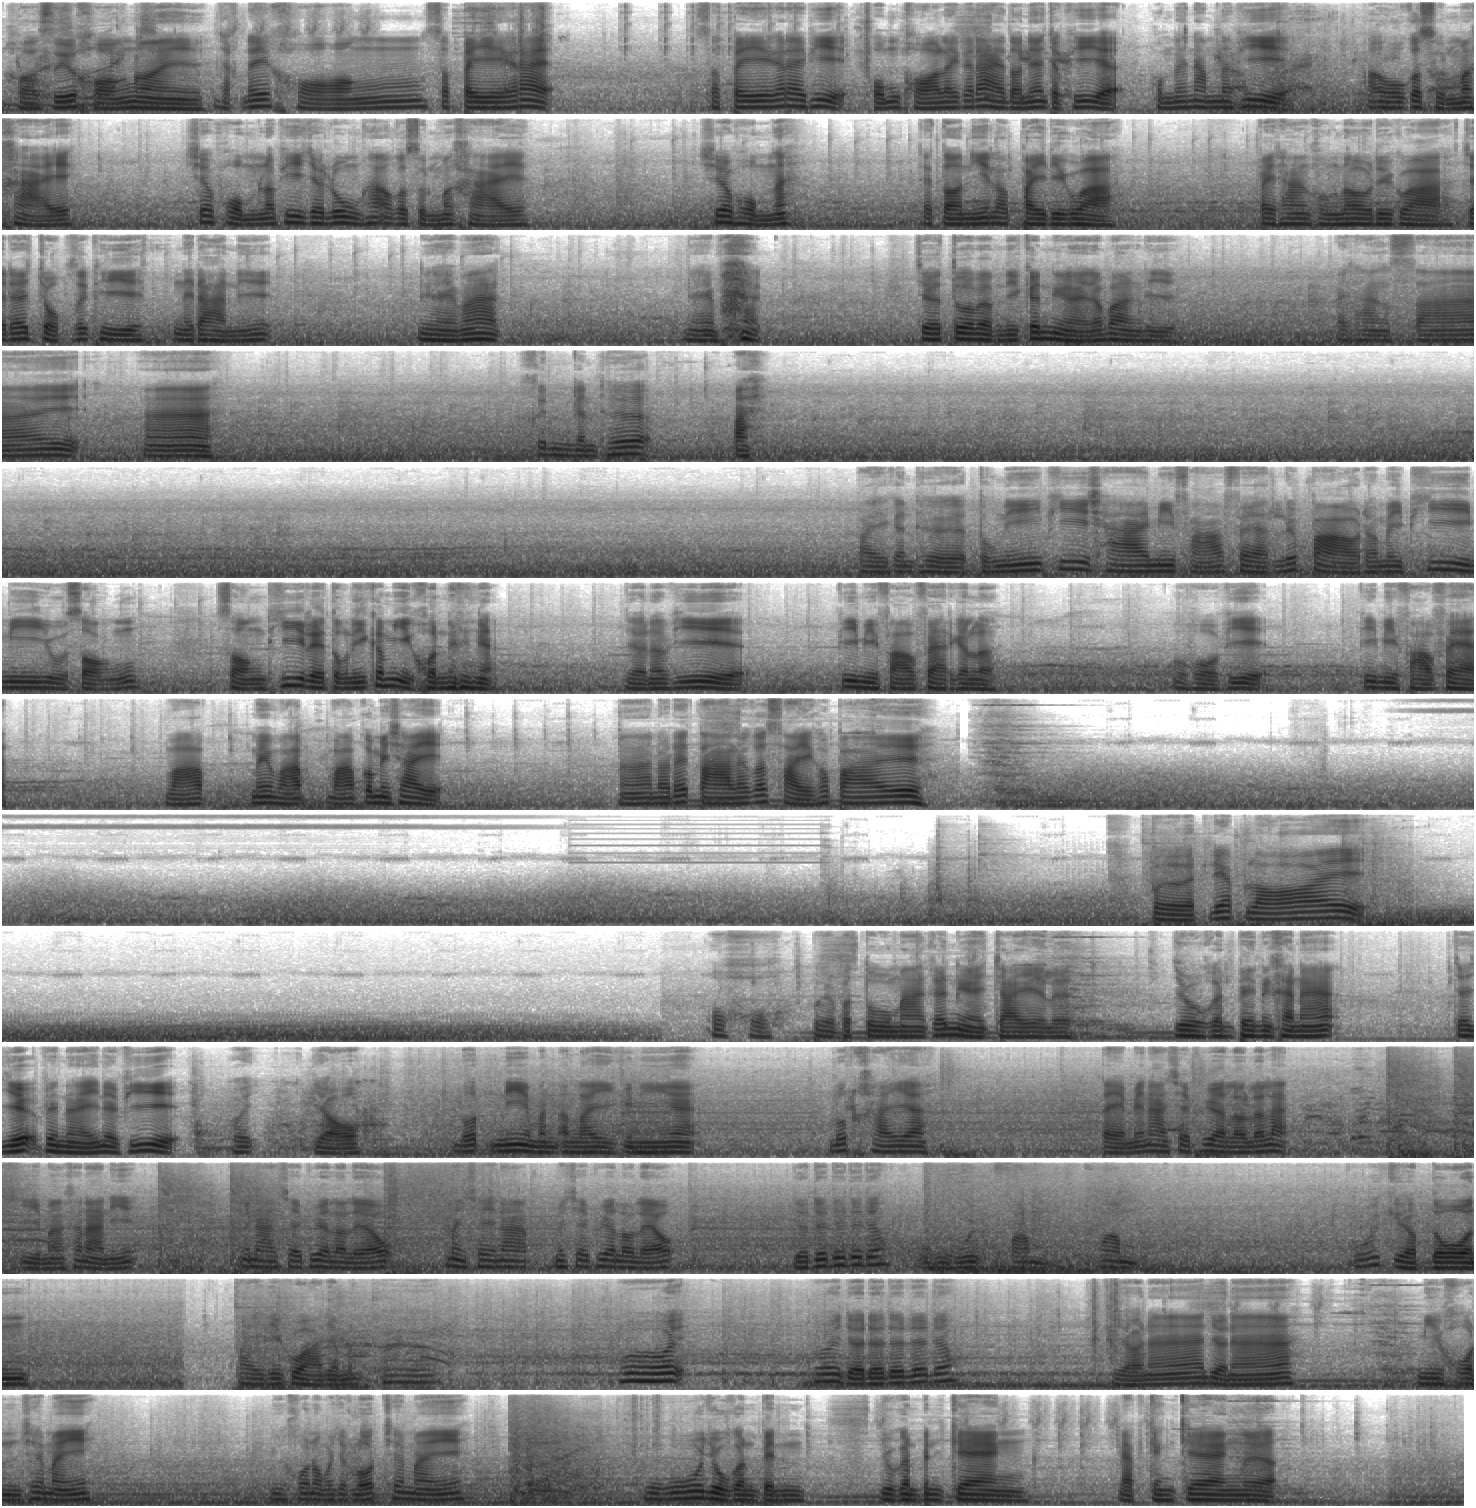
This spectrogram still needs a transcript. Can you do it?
ขอซื้อของหน่อย อยากได้ของสเปรย์ก็ได้ สเปรย์ก็ได้พี่ ผมขออะไรก็ได้ตอนนี้จากพี่อะ ผมแนะนำนะพี่ เอากระสุนมาขาย เชื่อผมแล้วพี่จะรุ่งถ้าเอากระสุนมาขาย เชื่อผมนะ แต่ตอนนี้เราไปดีกว่า ไปทางของเราดีกว่า จะได้จบสักทีในด่านนี้ เหนื่อยมาก เหนื่อยมาก เจอตัวแบบนี้ก็เหนื่อยนะบางที ไปทางซ้าย อ่า ขึ้นกันเถอะไปไปกันเถอะ ตรงนี้พี่ชายมีฝาแฝดหรือเปล่า ทำไมพี่มีอยู่สอง สองที่เลยตรงนี้ก็มีอีกคนนึงอะเดี๋ยวนะพี่พี่มีฝาวแฝดกันเหรอ โอ้โหพี่ พี่มีฝาวแฝดวาร์ปไม่วาร์ปวาร์ปก็ไม่ใช่ อ่าเราได้ตาแล้วก็ใส่เข้าไป เปิดเรียบร้อย อ้โห เปิดประตูมาก็เหนื่อยใจเลย อยู่กันเป็นคณะ จะเยอะไปไหนเนี่ยพี่ เฮ้ย เดี๋ยว รถนี่มันอะไรอีกเนี่ยรถใครอะแต่ไม่น่าใช่เพื่อนเราแล้วแหละ ขี่มาขนาดนี้ ไม่น่าใช่เพื่อนเราแล้ว ไม่ใช่หน้าไม่ใช่เพื่อนเราแล้ว เดี๋ยวเดี๋ยวเดี๋ยวเดี๋ยวโอ้โหความความโอ้ยเกือบโดน ไปดีกว่าเดี๋ยวมันเฮ้ยเฮ้ยเฮ้ยเดี๋ยวเดี๋ยวเดี๋ยว เดี๋ยวนะ เดี๋ยวนะ มีคนใช่ไหม มีคนออกมาจากรถใช่ไหมโอ้อยู่กันเป็น อยู่กันเป็นแกง แบบแกงๆเลยอะ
